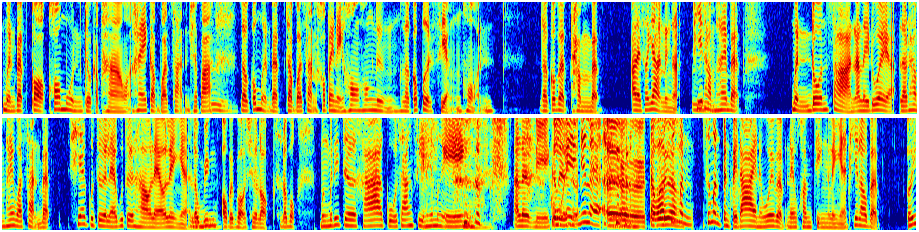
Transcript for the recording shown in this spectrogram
เหมือนแบบกรอกข้อมูลเกี่ยวกับฮาวอะให้กับวัตสันใช่ปะแล้วก็เหมือนแบบจับวัตสันเข้าไปในห้องห้องหนึ่งแล้วก็เปิดเสียงหอน แล้วก็แบบทำแบบอะไรสักอย่างหนึ่งอะที่ทำให้แบบเหมือนโดนสารอะไรด้วยอะแล้วทำให้วัตสันแบบ เชี่ยกูเจอแล้วกูเจอฮาวแล้วอะไรเงี้ยแล้ววิ่งออกไปบอกเชอร์ล็อกเชอร์ล็อกบอกมึงไม่ได้เจอค่ะกูสร้าง scene ให้มึงเองอะไรแบบนี้ก็กูเลยเองนี่แหละเออเออแต่ว่าต้นเรื่องซึ่งมันซึ่งมันเป็นไปได้นะเว้ยแบบในความจริงอะไรเงี้ยที่เราแบบ เอ้ย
